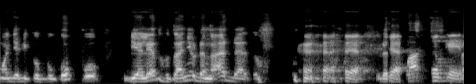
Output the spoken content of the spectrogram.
mau jadi kupu-kupu dia lihat hutannya udah nggak ada tuh ya, ya. oke okay.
